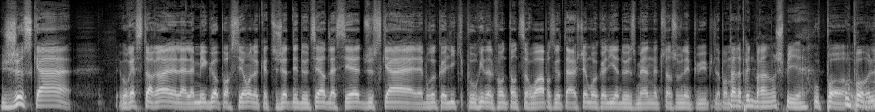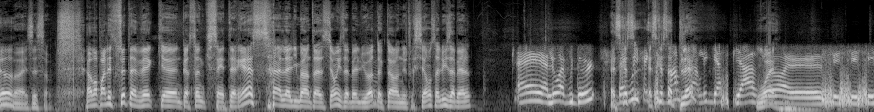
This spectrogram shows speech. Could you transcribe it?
jusqu'à au restaurant, la, la méga portion là, que tu jettes les deux tiers de l'assiette jusqu'à le brocoli qui pourrit dans le fond de ton tiroir parce que tu as acheté un brocoli il y a deux semaines, mais tu t'en souvenais plus, puis tu l'as pas T'en mangé. as pris une branche, puis. euh, Ou pas. Ou pas, là. Ouais, c'est ça. Alors, on va parler tout de suite avec euh, une personne qui s'intéresse à l'alimentation, Isabelle Huot, docteur en nutrition. Salut Isabelle. Hey, allô à vous deux. Est-ce Ben que ça- oui, que ça te plaît? vous parlez de gaspillage, Ouais. euh, c'est-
